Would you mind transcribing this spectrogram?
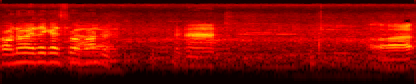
Oh no, there goes No. 1200. Alright.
